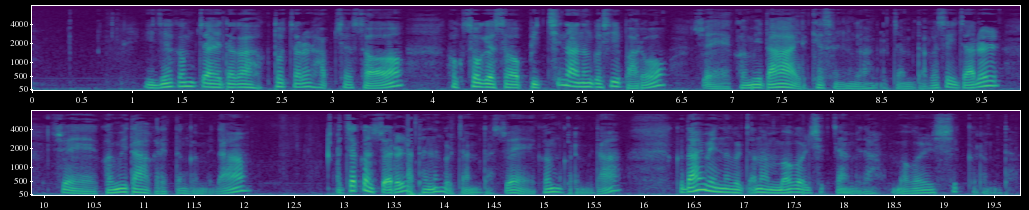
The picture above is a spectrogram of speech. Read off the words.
이제 금자에다가 흑토자를 합쳐서 흑 속에서 빛이 나는 것이 바로 쇠금이다 이렇게 설명한 글자입니다. 그래서 이 자를 쇠금이다 그랬던 겁니다. 어쨌건 쇠를 나타내는 글자입니다. 쇠금 그럽니다. 그 다음에 있는 글자는 먹을 식자입니다. 먹을 식 그럽니다.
